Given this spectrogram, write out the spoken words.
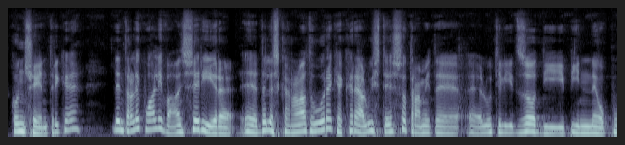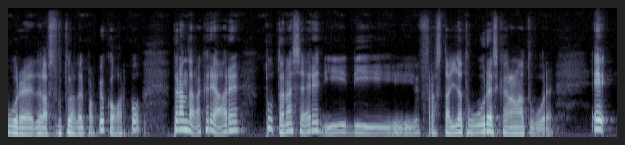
concentriche, dentro le quali va a inserire eh, delle scanalature che crea lui stesso tramite eh, l'utilizzo di pinne oppure della struttura del proprio corpo per andare a creare tutta una serie di, di frastagliature, scanalature. E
